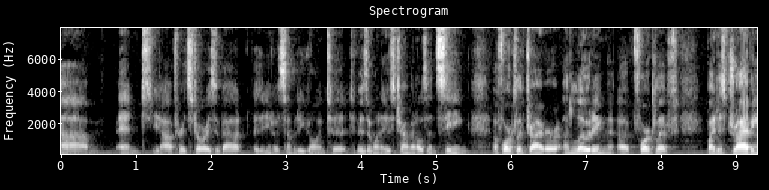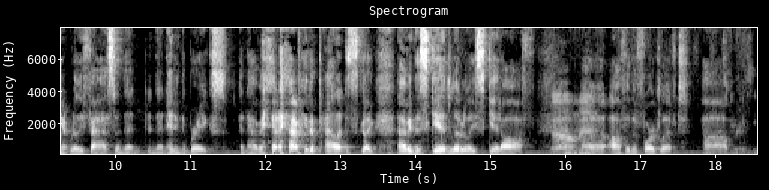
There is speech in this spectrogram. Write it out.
Um, and you know, I've heard stories about uh, you know somebody going to, to visit one of these terminals and seeing a forklift driver unloading a forklift by just driving it really fast and then and then hitting the brakes and having having the pallet just like having the skid literally skid off Oh man, uh, off of the forklift. that's Um, crazy.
